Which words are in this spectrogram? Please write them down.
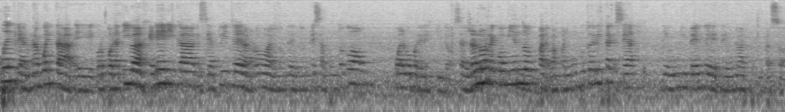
pueden crear una cuenta eh, corporativa genérica, que sea Twitter, arroba el nombre de mi empresa.com, o algo por el estilo. O sea, yo no recomiendo, para, bajo ningún punto de vista, que sea de un nivel de una persona.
